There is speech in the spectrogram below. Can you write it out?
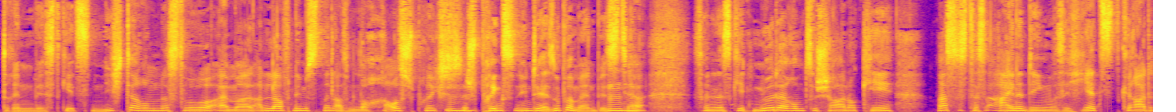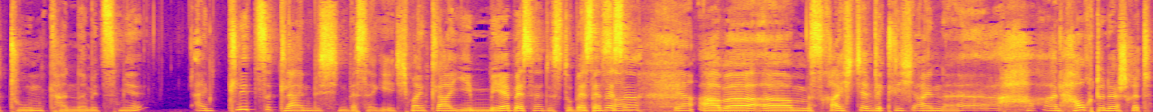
drin bist, geht es nicht darum, dass du einmal Anlauf nimmst und dann aus dem Loch rausspringst mhm. springst und hinterher Superman bist, mhm. ja, sondern es geht nur darum zu schauen, okay, was ist das eine Ding, was ich jetzt gerade tun kann, damit es mir ein klitzeklein bisschen besser geht. Ich meine, klar, je mehr besser, desto besser, besser. Ja. Aber ähm, es reicht ja wirklich ein, äh, ein hauchdünner Schritt.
